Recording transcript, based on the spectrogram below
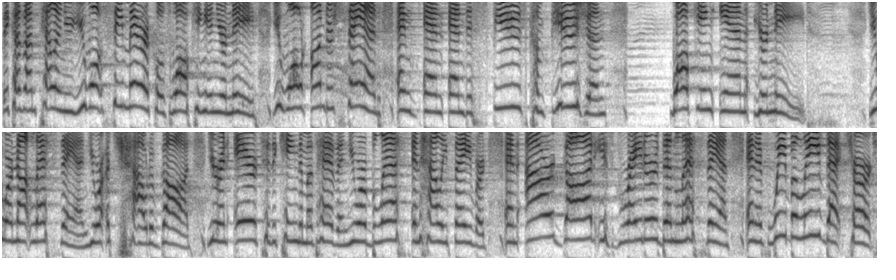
because I'm telling you, you won't see miracles walking in your need. You won't understand and, and, and diffuse confusion walking in your need. You are not less than. You are a child of God. You're an heir to the kingdom of heaven. You are blessed and highly favored. And our God is greater than less than. And if we believe that, church,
